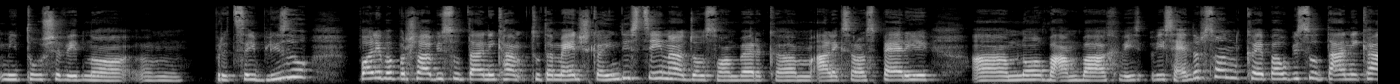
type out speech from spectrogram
mi to še vedno um, predvsej blizu. Pol je pa prišla v bistvu ta neka tudi ameriška indie scena, Joe Swanberg, um, Alex Ross Perry, um, Noah Bambach, Wes Anderson, ki je pa v bistvu ta neka.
